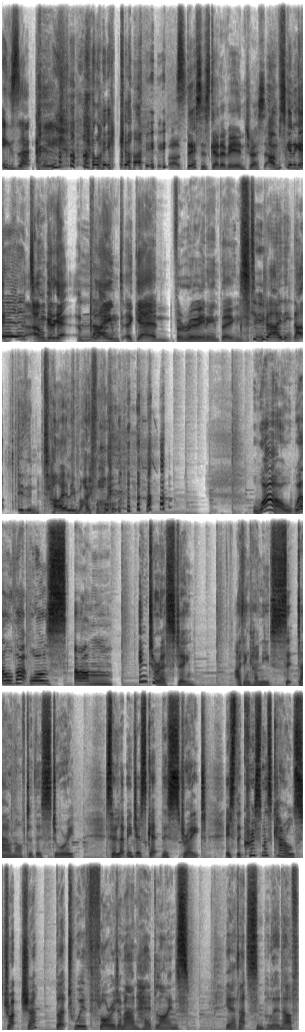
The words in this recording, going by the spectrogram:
exactly how it goes. Well, this is going to be interesting. I'm just going to get. Good I'm going to get luck. blamed again for ruining things. To be fair, I think that is entirely my fault. Wow, well, that was, um, interesting. I think I need to sit down after this story. So let me just get this straight. It's the Christmas Carol structure, but with Florida Man headlines. Yeah, that's simple enough.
